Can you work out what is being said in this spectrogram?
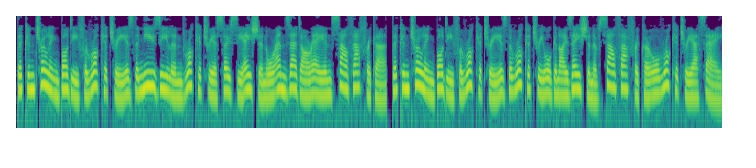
the controlling body for rocketry is the New Zealand Rocketry Association or NZRA in South Africa, the controlling body for rocketry is the Rocketry Organisation of South Africa or Rocketry SA.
